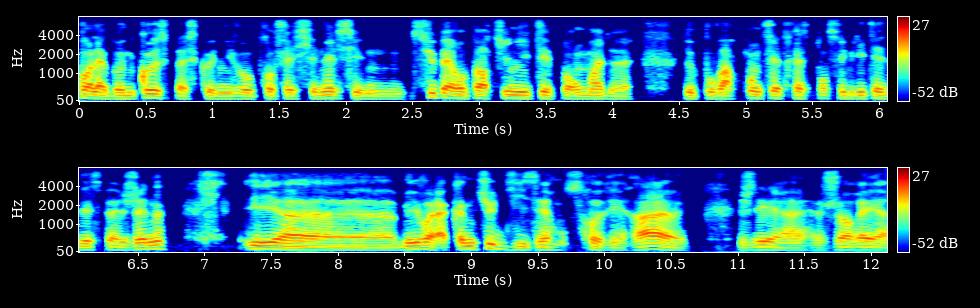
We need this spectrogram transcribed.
pour la bonne cause, parce qu'au niveau professionnel, c'est une super opportunité pour moi de, pouvoir prendre cette responsabilité d'espace jeune. Et, euh, mais voilà, comme tu le disais, on se reverra. Euh, j'aurai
